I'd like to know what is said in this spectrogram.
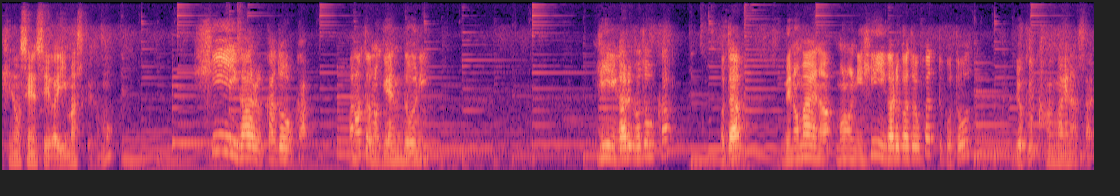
ー、日野先生が言いますけども品位があるかどうかあなたの言動に品位があるかどうかまた目の前のものに品位があるかどうかってことをよく考えなさい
